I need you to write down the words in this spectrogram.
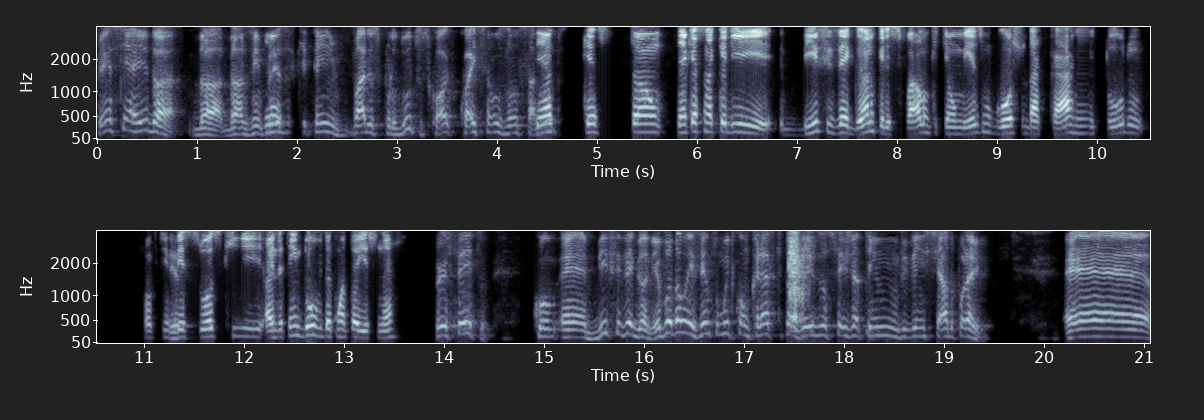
Pensem aí da, da, das empresas que têm vários produtos, quais, quais são os lançamentos? Tem a, questão, tem a questão daquele bife vegano que eles falam, que tem o mesmo gosto da carne e tudo. Só que tem eu... pessoas que ainda têm dúvida quanto a isso, né? Perfeito. Com, é, bife vegano. Eu vou dar um exemplo muito concreto que talvez vocês já tenham vivenciado por aí. É,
